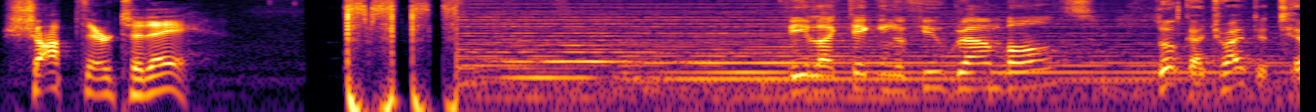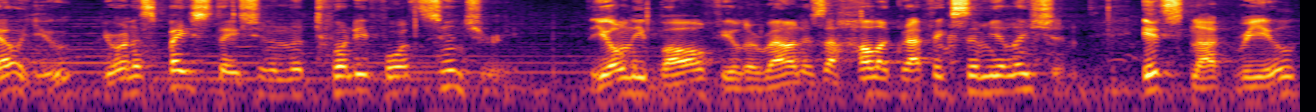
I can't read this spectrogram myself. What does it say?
Shop there today. Feel like taking a few ground balls? Look, I tried to tell you, you're on a space station in the 24th century. The only ball field around is a holographic simulation. It's not real,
